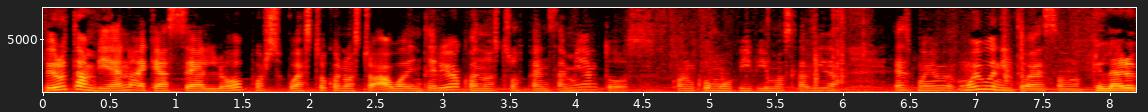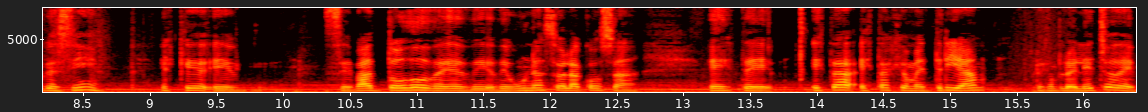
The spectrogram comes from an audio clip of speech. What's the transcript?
Pero también hay que hacerlo, por supuesto, con nuestro agua interior, con nuestros pensamientos, con cómo vivimos la vida. Es muy, muy bonito eso. Claro que sí. Es que eh, se va todo de, de, una sola cosa. Este, esta, esta geometría, por ejemplo, el hecho de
